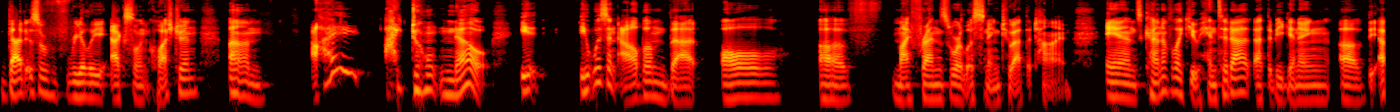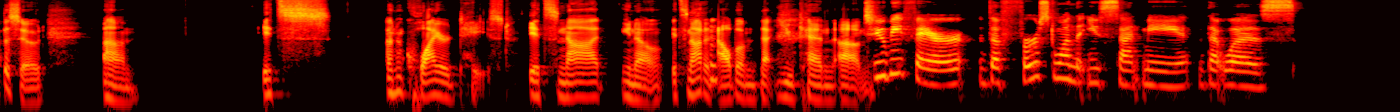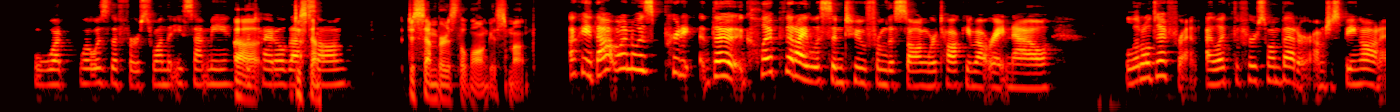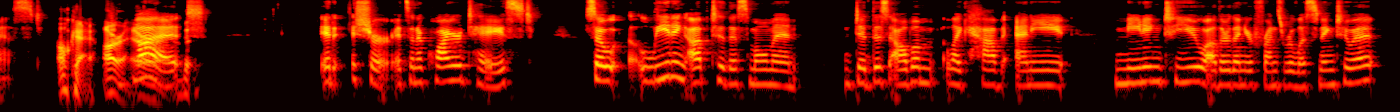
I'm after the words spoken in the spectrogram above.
That is a really excellent question. Um, I I don't know. It it was an album that all of my friends were listening to at the time, and kind of like you hinted at at the beginning of the episode, um, it's an acquired taste. It's not, you know, it's not an album that you can. Um, to be fair, the first one that you sent me that was what what was the first one that you sent me? The Uh, title of that song? December is the longest month. Okay, that one was pretty the clip that I listened to from the song we're talking about right now, a little different. I like the first one better. I'm just being honest. Okay, all right, But right. Th- it sure, it's an acquired taste. So leading up to this moment, did this album like have any meaning to you other than your friends were listening to it?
